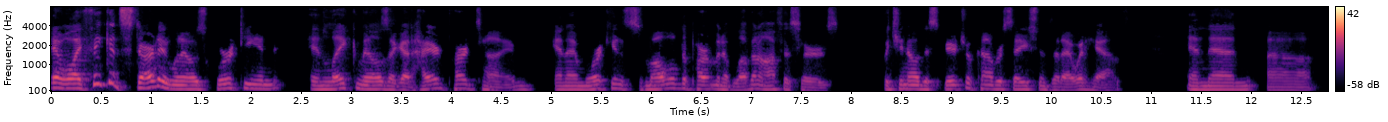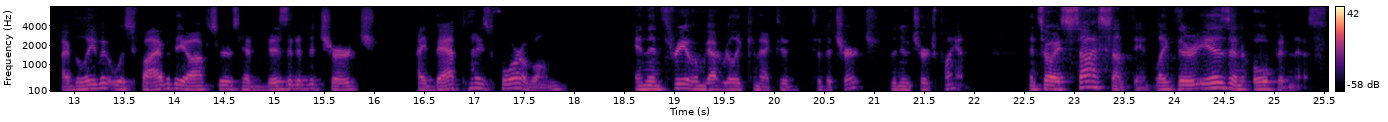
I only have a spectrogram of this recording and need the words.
Yeah, well, I think it started when I was working in Lake Mills. I got hired part time, and I'm working small department of 11 officers. But you know, the spiritual conversations that I would have. And then uh, I believe it was five of the officers had visited the church. I baptized four of them. And then three of them got really connected to the church, the new church plant. And so I saw something like there is an openness.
